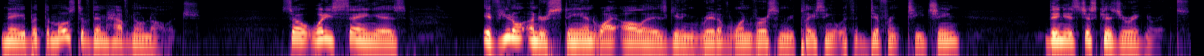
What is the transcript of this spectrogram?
Nay, but the most of them have no knowledge. So, what he's saying is, if you don't understand why Allah is getting rid of one verse and replacing it with a different teaching, then it's just because you're ignorant.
